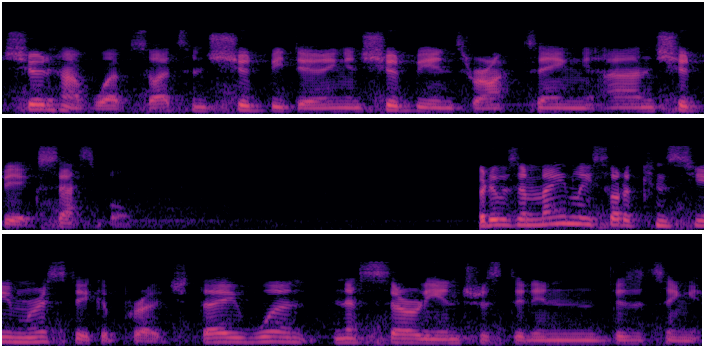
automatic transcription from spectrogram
should have websites and should be doing and should be interacting and should be accessible. But it was a mainly sort of consumeristic approach. They weren't necessarily interested in visiting it,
